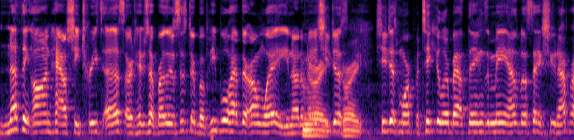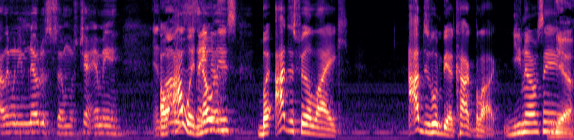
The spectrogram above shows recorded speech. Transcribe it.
nothing on how she treats us or treats her brother and sister, but people have their own way. You know what I mean? she just, right. she just more particular about things than me. I was about to say, shoot, I probably wouldn't even notice if someone was changing. I mean, Oh, I would this ain't no- notice, but I just feel like I just wouldn't be a cock block. You know what I'm saying? Yeah.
